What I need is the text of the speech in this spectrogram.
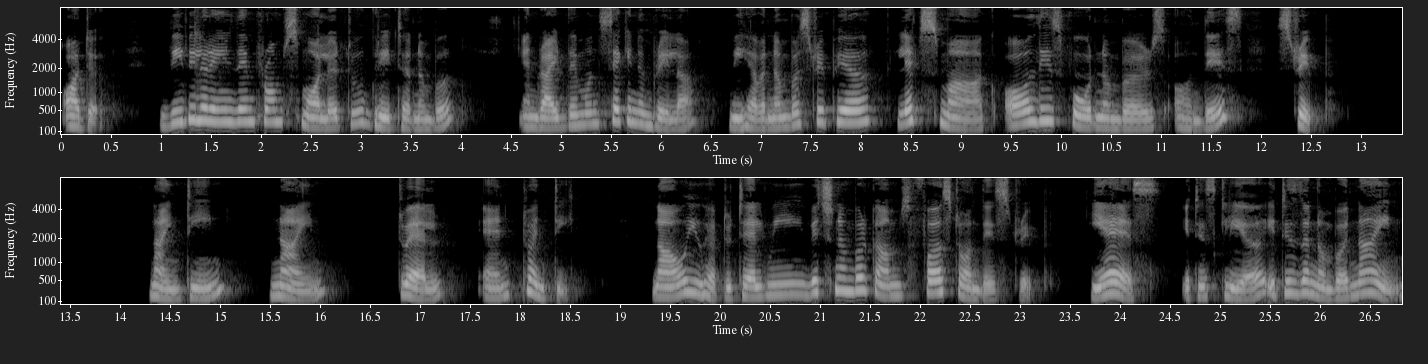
order. We will arrange them from smaller to greater number and write them on second umbrella. We have a number strip here. Let's mark all these four numbers on this strip. 19, 9, 12 and 20. Now you have to tell me which number comes first on this strip. Yes, it is clear. It is the number 9.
